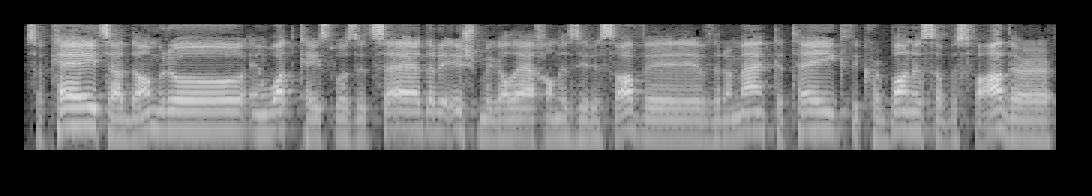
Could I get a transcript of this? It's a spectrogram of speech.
So Kate Adamru, in what case was it said that Ish Megalech al Naziris Aviv, that a man could take the karbanis of his father,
